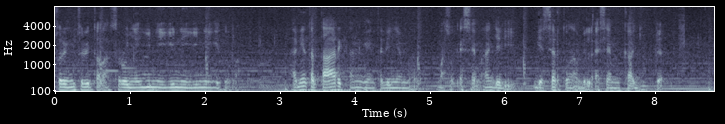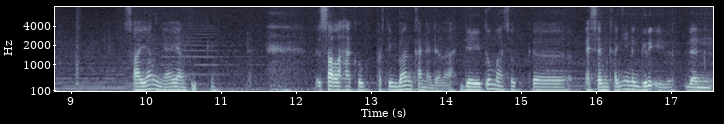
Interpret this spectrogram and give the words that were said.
sering cerita lah serunya gini gini gini gitu loh akhirnya tertarik kan kayak tadinya mau masuk SMA jadi geser tuh ngambil SMK juga. Sayangnya yang salah aku pertimbangkan adalah dia itu masuk ke SMK-nya negeri gitu dan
